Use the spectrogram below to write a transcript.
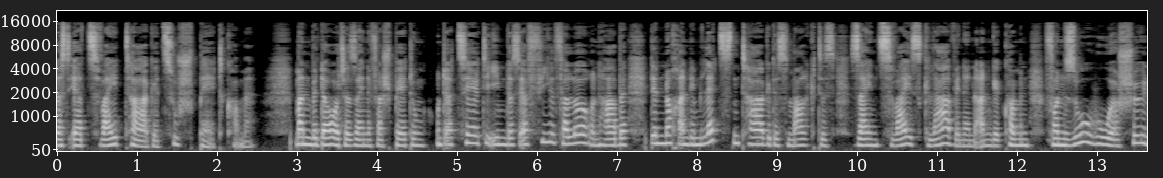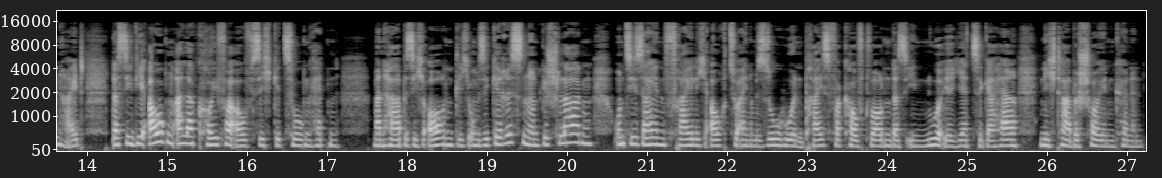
dass er zwei tage zu spät komme. Man bedauerte seine verspätung und erzählte ihm dass er viel verloren habe denn noch an dem letzten tage des marktes seien zwei sklavinnen angekommen von so hoher schönheit dass sie die augen aller käufer auf sich gezogen hätten man habe sich ordentlich um sie gerissen und geschlagen und sie seien freilich auch zu einem so hohen preis verkauft worden dass ihn nur ihr jetziger herr nicht habe scheuen können.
